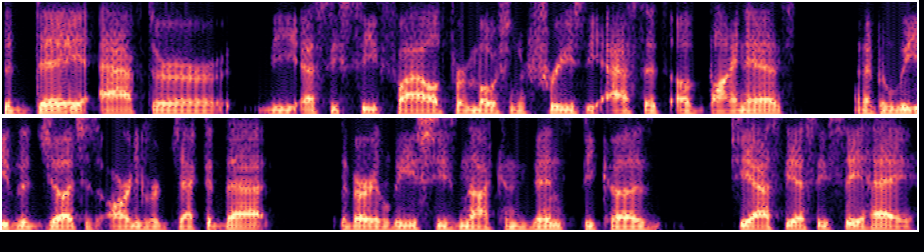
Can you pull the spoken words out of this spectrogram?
the day after the SEC filed for a motion to freeze the assets of Binance. And I believe the judge has already rejected that. At the very least, she's not convinced because she asked the SEC, hey,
